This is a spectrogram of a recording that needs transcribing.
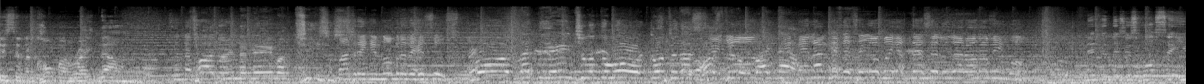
She's in a coma right now. Father, in the name of Jesus. Padre, en el nombre de Jesús. Lord, let the angel of the Lord go to that hospital Señor, right now. el ángel del Señor vaya hasta ese lugar ahora mismo. Nathan, this is Jose. You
